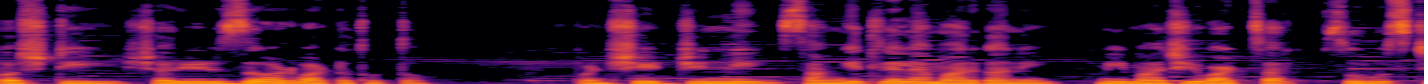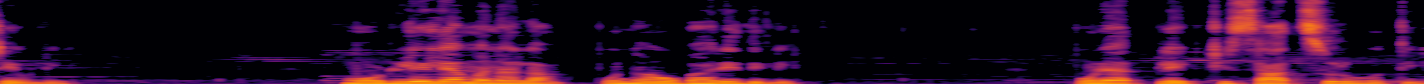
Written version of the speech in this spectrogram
कष्टी शरीर जड वाटत होतं. पण शेटजींनी सांगितलेल्या मार्गाने मी माझी वाटचाल सुरूच ठेवली. मोडलेल्या मनाला पुन्हा उभारी दिली. पुण्यात प्लेगची साथ सुरू होती.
